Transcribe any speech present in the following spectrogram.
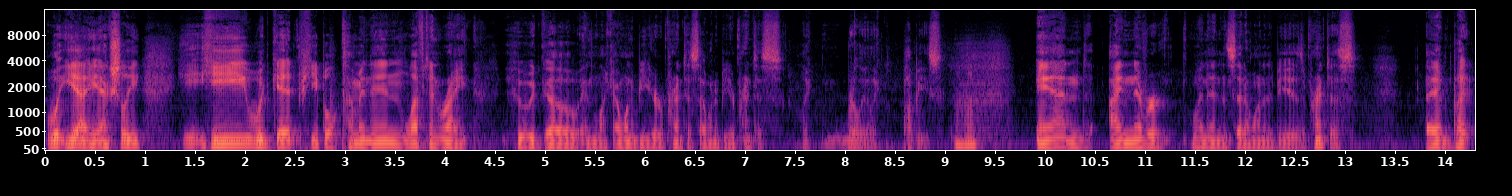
Well, yeah, he actually he, he would get people coming in left and right who would go and like, I want to be your apprentice. I want to be your apprentice. Like really like puppies. Mm-hmm. And I never went in and said I wanted to be his apprentice. Uh, but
